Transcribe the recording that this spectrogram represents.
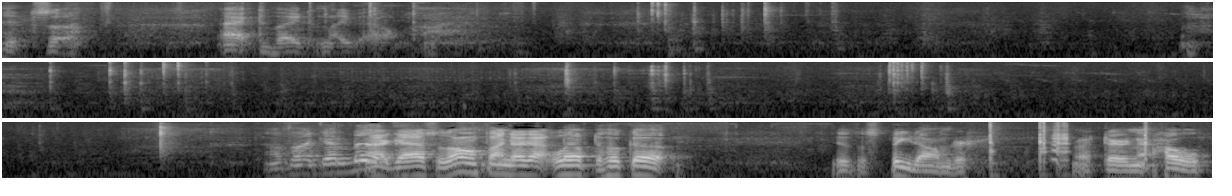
It's uh, activated, maybe, I don't know. I think that'll do it. Alright guys, so the only thing I got left to hook up is the speedometer right there in that hole.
